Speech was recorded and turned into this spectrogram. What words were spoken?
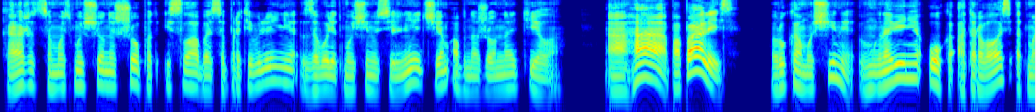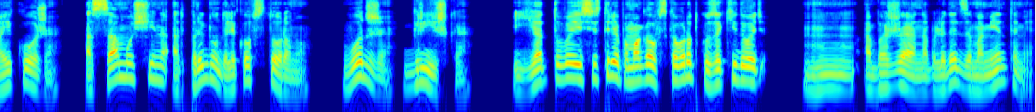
Кажется, мой смущенный шепот и слабое сопротивление заводят мужчину сильнее, чем обнаженное тело. Ага, попались! Рука мужчины в мгновение ока оторвалась от моей кожи, а сам мужчина отпрыгнул далеко в сторону. Вот же, Гришка. Я твоей сестре помогал в сковородку закидывать... Ммм, обожаю наблюдать за моментами,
